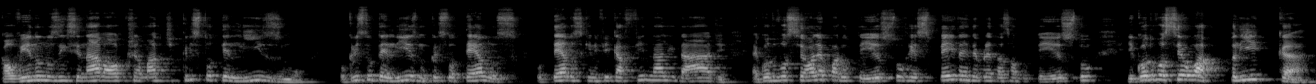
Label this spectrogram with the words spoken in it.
Calvino nos ensinava algo chamado de cristotelismo. O cristotelismo, cristotelos, o telos significa finalidade. É quando você olha para o texto, respeita a interpretação do texto, e quando você o aplica,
